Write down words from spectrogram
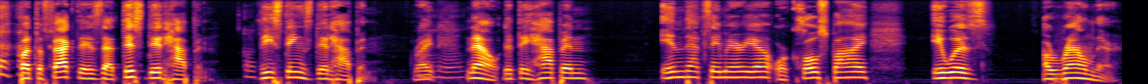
but the fact is that this did happen. These things did happen, right? Mm-hmm. Now, did they happen in that same area or close by? It was around there.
